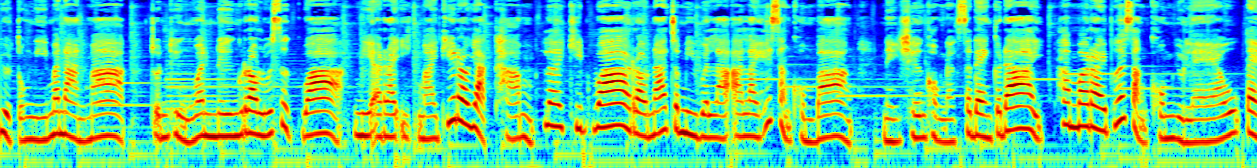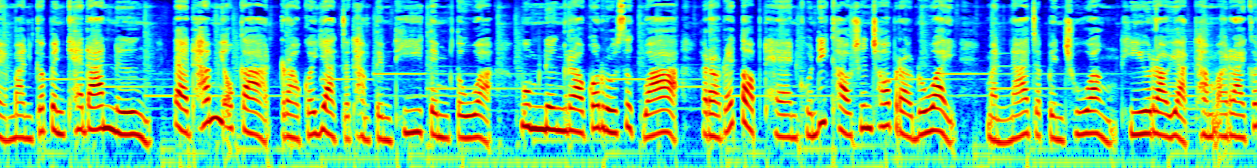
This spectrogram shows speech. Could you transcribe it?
อยู่ตรงนี้มานานมาก จนถึงวันหนึ่งเรารู้สึกว่ามีอะไรอีกไหมที่เราอยากทำเลยคิดว่าเราน่าจะมีเวลาอะไรให้สังคมบ้าง ในเชิงของนักแสดงก็ได้ทำอะไรเพื่อสังคมอยู่แล้ว แต่มันก็เป็นแค่ด้านหนึ่งแต่ถ้ามีโอกาสเราก็อยากจะทำเต็มที่เต็มตัว มุมหนึ่งเราก็รู้สึกว่าเราได้ตอบแทนคนที่เขาชื่นชอบเราด้วย มันน่าจะเป็นช่วงที่เราอยากทำอะไรก็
